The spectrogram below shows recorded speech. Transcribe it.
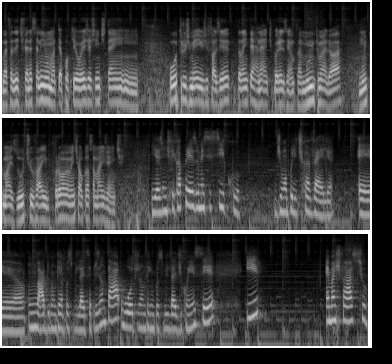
vai fazer diferença nenhuma, até porque hoje a gente tem outros meios de fazer pela internet, por exemplo. É muito melhor muito mais útil, vai provavelmente alcançar mais gente. E a gente fica preso nesse ciclo de uma política velha. É, um lado não tem a possibilidade de se apresentar, o outro não tem a possibilidade de conhecer e é mais fácil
